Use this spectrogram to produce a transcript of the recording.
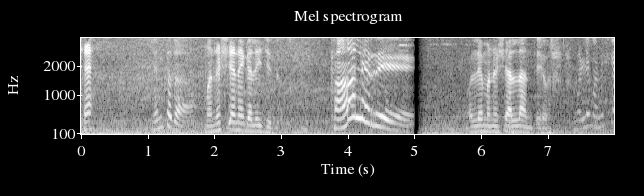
ಛೇ. ಎಂತದ? ಮನುಷ್ಯನೇ ಗಲೀಜಿದ್ದು. ಕಾಲರೇ. ಒಳ್ಳೆ ಮನುಷ್ಯ ಅಲ್ಲ ಅಂತ ಇವರು. ಒಳ್ಳೆ ಮನುಷ್ಯ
